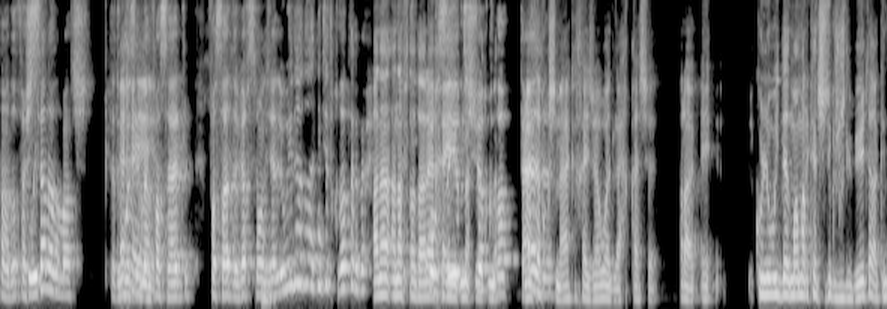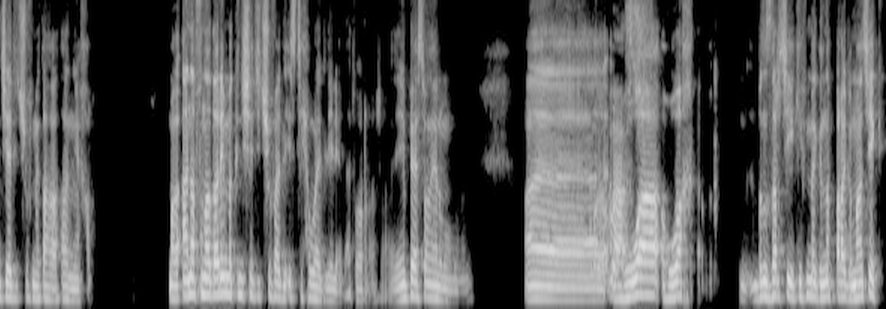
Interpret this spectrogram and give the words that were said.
تهضر فاش. سال الماتش. تتقول أخي. زعما face هاد face هاد ال version ديال الوداد راه كنتي تقدر تربح. أنا أنا في نظري أخي ما- نتفقش معاك أخي جواد لحقاش راه إيه، كل وداد ما ماركاتش دوك جوج البيوت راه كنتي غادي تشوف نطاق ثاني آخر. أنا في نظري ما كنتش غادي تشوف هذا الاستحواذ اللي لعبته الرجاء يعني personnellement آه. هو هو خ- بنظرتي كيف ما قلنا pragmatique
